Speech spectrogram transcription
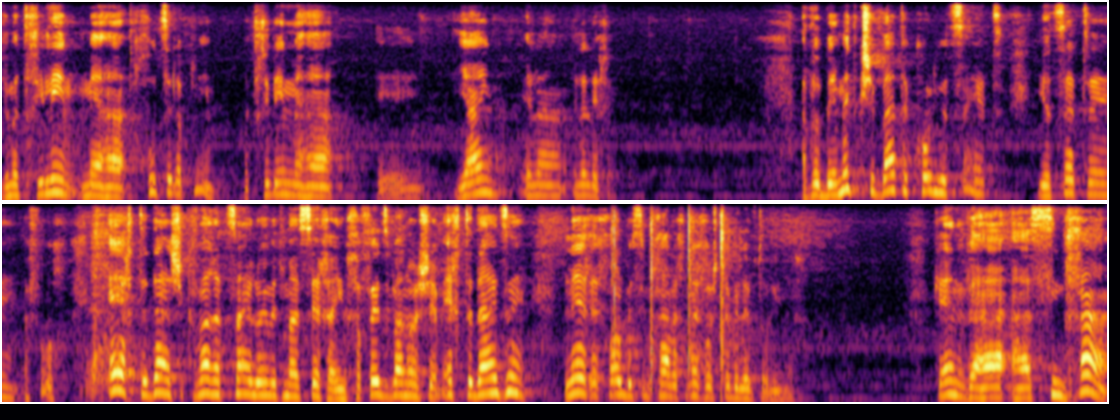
ומתחילים מהחוץ אל הפנים, מתחילים מהיין אל, ה, אל הלחם. אבל באמת כשבת הכל יוצאת, יוצאת אה, הפוך. איך תדע שכבר רצה אלוהים את מעשיך, אם חפץ בנו השם, איך תדע את זה? לך אכול בשמחה לחמך ושתה בלב טוב עמך. כן, והשמחה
